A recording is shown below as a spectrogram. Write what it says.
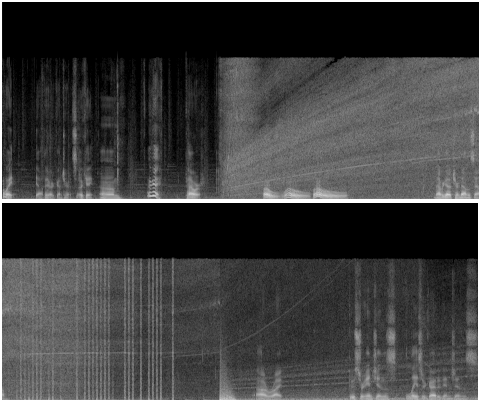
Oh wait, yeah, they are gun turrets. Okay. Um. Okay. Power. Whoa, whoa, whoa. Now we gotta turn down the sound. Alright. Booster engines, laser guided engines.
